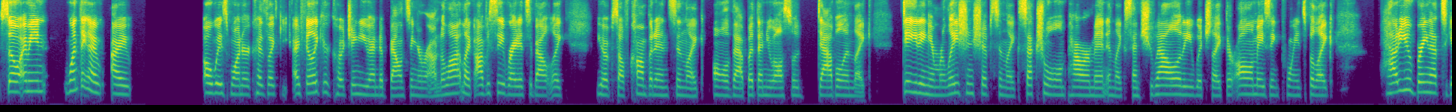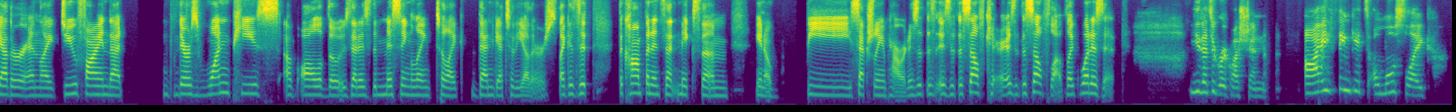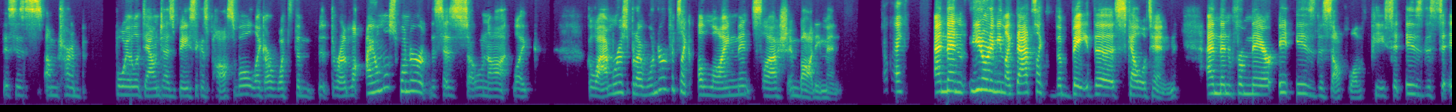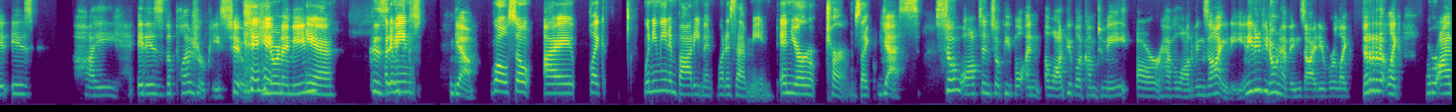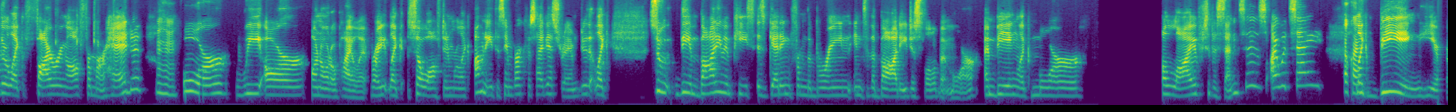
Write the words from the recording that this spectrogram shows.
So, I mean, one thing I, I always wonder because like I feel like you're coaching, you end up bouncing around a lot. Like obviously, right, it's about like you have self-confidence and like all of that, but then you also dabble in like dating and relationships and like sexual empowerment and like sensuality, which like they're all amazing points. But like how do you bring that together? And like do you find that there's one piece of all of those that is the missing link to like then get to the others. Like is it the confidence that makes them you know be sexually empowered? Is it this is it the self-care? Is it the self-love? Like what is it? Yeah that's a great question. I think it's almost like this is i'm trying to boil it down to as basic as possible like or what's the thread line i almost wonder this is so not like glamorous but i wonder if it's like alignment slash embodiment. Okay and then you know what i mean? Like that's like the bait the skeleton. And then from there it is the self-love piece. It is this it is high it is the pleasure piece too. You know what i mean? Yeah. Because i mean yeah. Well so i like when you mean embodiment what does that mean in your terms? Like yes so often so people and a lot of people that come to me are have a lot of anxiety. And even if you don't have anxiety we're like like we're either like firing off from our head mm-hmm. or we are on autopilot right? Like so often we're like i'm gonna eat the same breakfast i had yesterday. I'm gonna do that. Like so the embodiment piece is getting from the brain into the body just a little bit more and being like more alive to the senses i would say okay. like being here.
